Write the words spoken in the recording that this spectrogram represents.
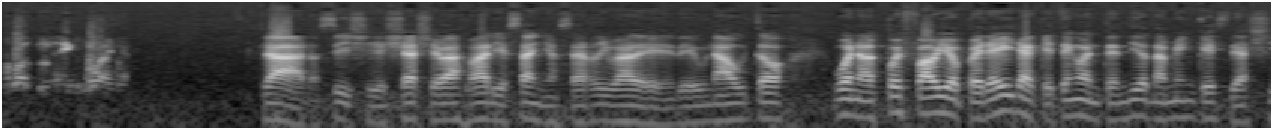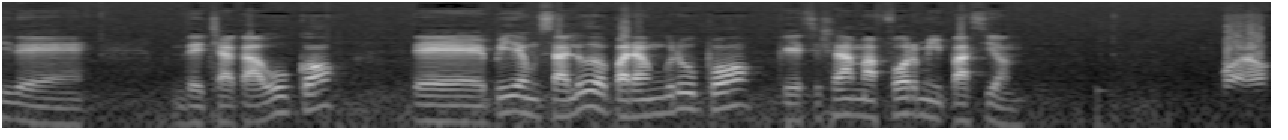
4 o 5 años. Claro, sí, ya llevas varios años arriba de un auto bueno, después Fabio Pereira, que tengo entendido también que es de allí de, de Chacabuco, te pide un saludo para un grupo que se llama Formi Pasión. Bueno,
